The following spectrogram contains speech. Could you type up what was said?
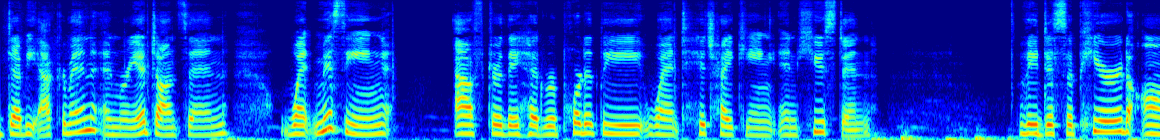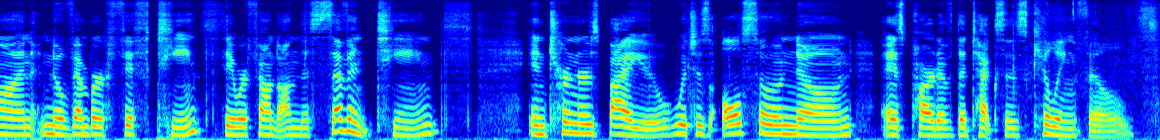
Debbie Ackerman and Maria Johnson went missing after they had reportedly went hitchhiking in Houston. They disappeared on November 15th. They were found on the 17th in Turner's Bayou, which is also known as part of the Texas killing fields.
